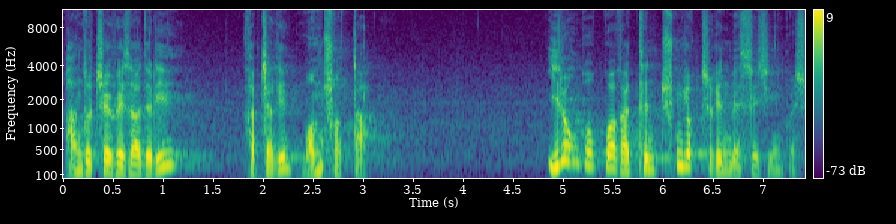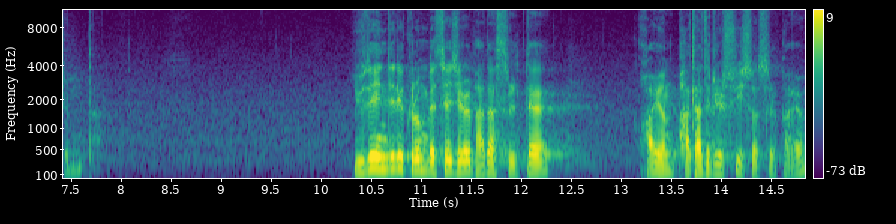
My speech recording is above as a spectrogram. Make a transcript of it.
반도체 회사들이 갑자기 멈추었다. 이런 것과 같은 충격적인 메시지인 것입니다. 유대인들이 그런 메시지를 받았을 때 과연 받아들일 수 있었을까요?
